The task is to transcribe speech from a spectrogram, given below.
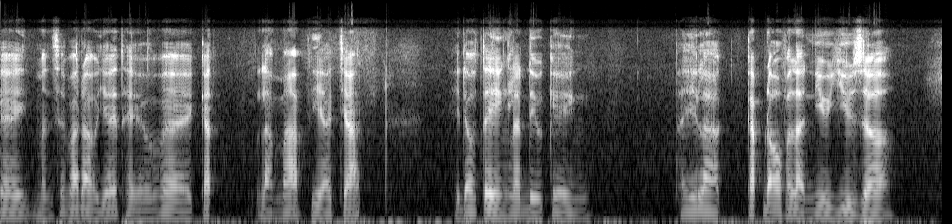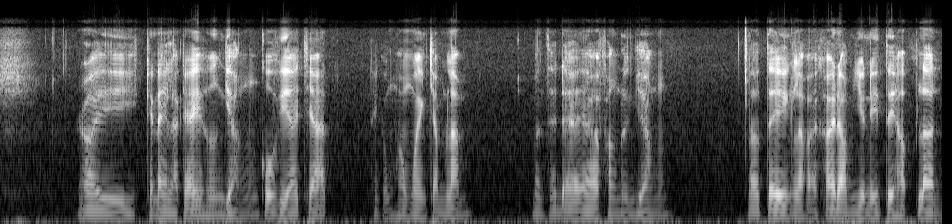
Ok, mình sẽ bắt đầu giới thiệu về cách làm map via chat. Thì đầu tiên là điều kiện thì là cấp độ phải là new user. Rồi cái này là cái hướng dẫn của via chat thì cũng không quan trọng lắm. Mình sẽ để ở phần đường dẫn. Đầu tiên là phải khởi động Unity Hub lên.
